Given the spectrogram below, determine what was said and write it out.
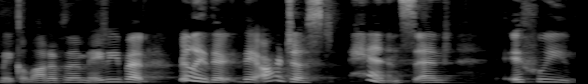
make a lot of them, maybe, but really they are just hints. And if we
